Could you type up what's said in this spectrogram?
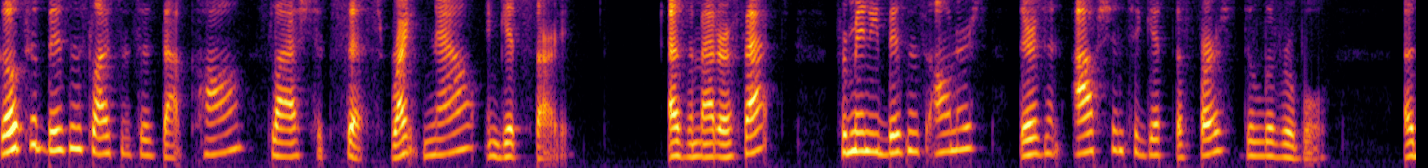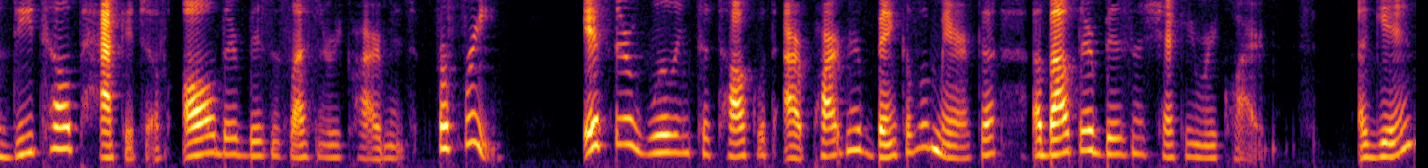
Go to businesslicenses.com slash success right now and get started. As a matter of fact, for many business owners, there's an option to get the first deliverable, a detailed package of all their business license requirements for free. If they're willing to talk with our partner, Bank of America, about their business checking requirements. Again,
